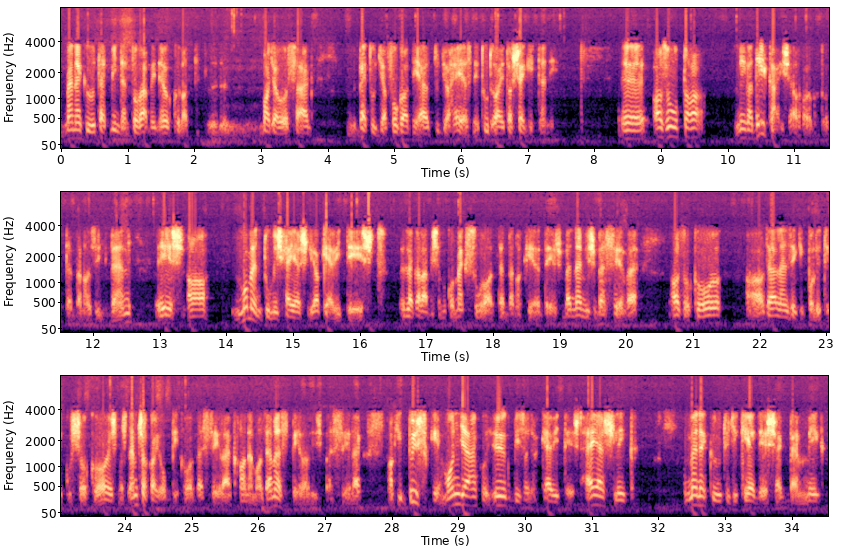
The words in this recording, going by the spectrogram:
menekültet minden további nélkül a Magyarország be tudja fogadni, el tudja helyezni, tud rajta segíteni. Azóta még a DK is elhallgatott ebben az ügyben, és a Momentum is helyesli a kerítést, legalábbis amikor megszólalt ebben a kérdésben, nem is beszélve azokról az ellenzéki politikusokról, és most nem csak a jobbikról beszélek, hanem az MSZP-ről is beszélek, akik büszkén mondják, hogy ők bizony a kerítést helyeslik, a menekültügyi kérdésekben még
